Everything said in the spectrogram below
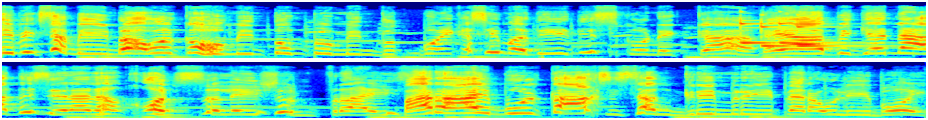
Ibig sabihin, bawal ka humintong pumindot boy kasi madidisconnect ka. Kaya bigyan natin sila ng consolation prize. Para kay Bultax, isang Grim Reaper uli boy.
